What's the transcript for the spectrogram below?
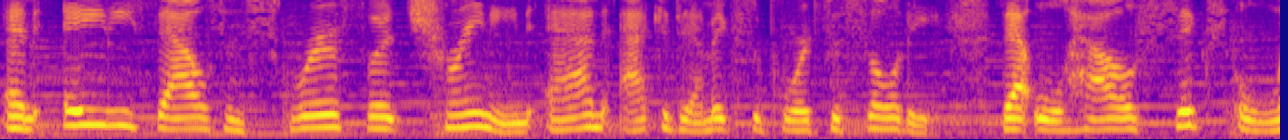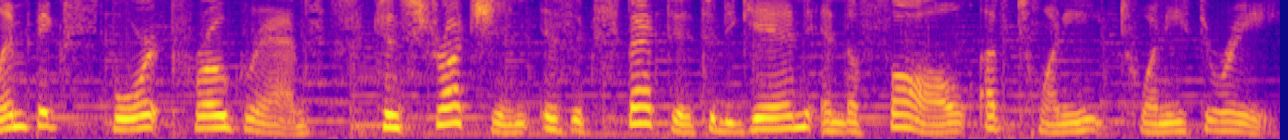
an 80,000 square foot training and academic support facility that will house six Olympic sport programs. Construction is expected to begin in the fall of 2023.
